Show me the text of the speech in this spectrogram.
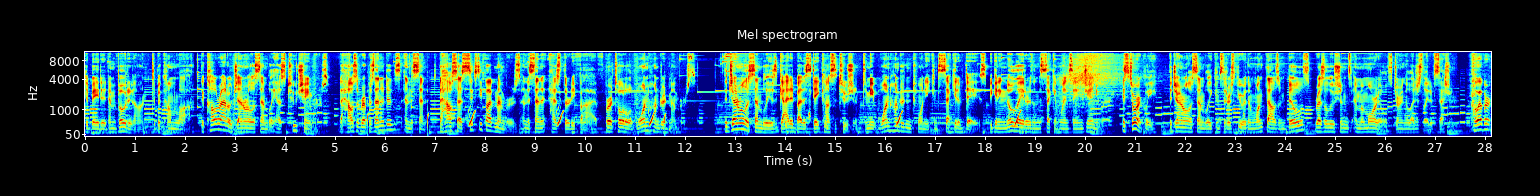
debated, and voted on to become law. The Colorado General Assembly has two chambers, the House of Representatives and the Senate. The House has 65 members and the Senate has 35, for a total of 100 members. The General Assembly is guided by the state constitution to meet 120 consecutive days, beginning no later than the second Wednesday in January. Historically, the General Assembly considers fewer than 1,000 bills, resolutions, and memorials during a legislative session. However,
